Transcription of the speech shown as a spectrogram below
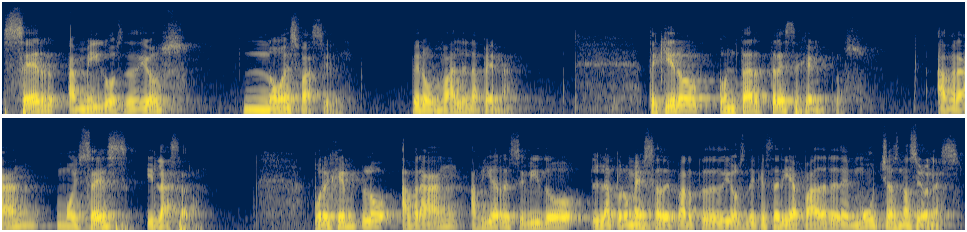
Ser amigos de Dios no es fácil, pero vale la pena. Te quiero contar tres ejemplos. Abraham, Moisés y Lázaro. Por ejemplo, Abraham había recibido la promesa de parte de Dios de que sería padre de muchas naciones.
